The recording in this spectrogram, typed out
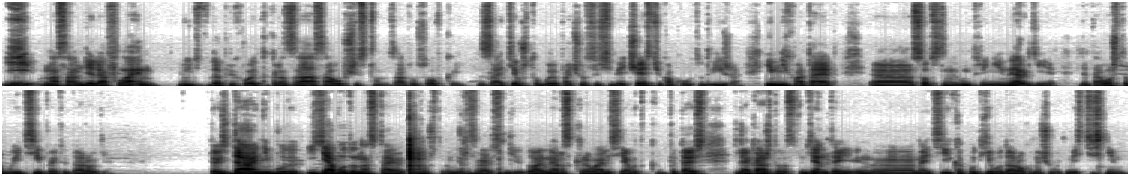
И на самом деле офлайн люди туда приходят как раз за сообществом, за тусовкой, за тем, чтобы почувствовать себя частью какого-то движа. Им не хватает э, собственной внутренней энергии для того, чтобы идти по этой дороге. То есть, да, они будут, и я буду настаивать на том, чтобы они развивались индивидуально, раскрывались. Я вот пытаюсь для каждого студента э, найти какую-то его дорогу, начну быть вместе с ним.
